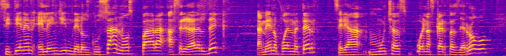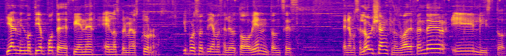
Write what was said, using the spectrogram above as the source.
si tienen el engine de los gusanos para acelerar el deck, también lo pueden meter. Sería muchas buenas cartas de robo y al mismo tiempo te defienden en los primeros turnos. Y por suerte ya me salió todo bien, entonces tenemos el Ocean que nos va a defender y listo.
